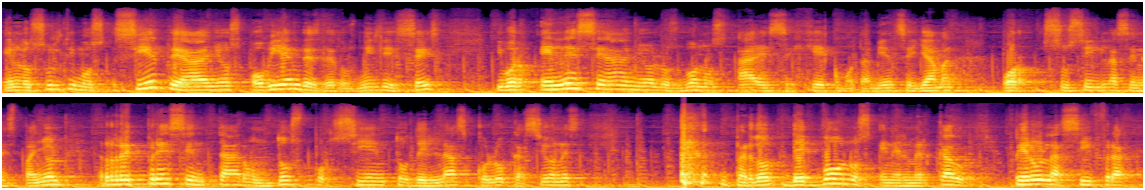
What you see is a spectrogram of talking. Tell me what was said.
en los últimos siete años o bien desde 2016. Y bueno, en ese año los bonos ASG, como también se llaman por sus siglas en español, representaron 2% de las colocaciones perdón, de bonos en el mercado, pero la cifra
